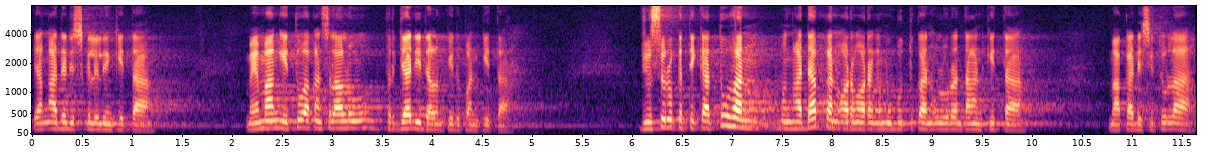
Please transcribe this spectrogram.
yang ada di sekeliling kita. Memang itu akan selalu terjadi dalam kehidupan kita. Justru ketika Tuhan menghadapkan orang-orang yang membutuhkan uluran tangan kita, maka di situlah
